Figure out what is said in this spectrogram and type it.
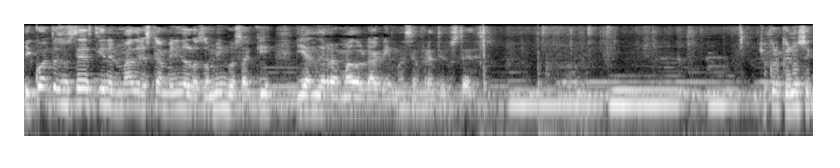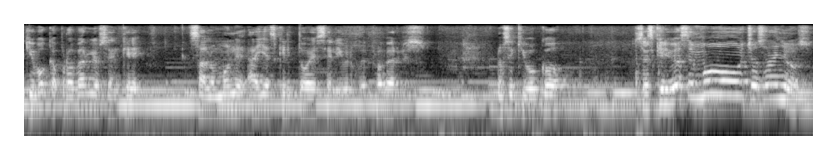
¿Y cuántos de ustedes tienen madres que han venido los domingos aquí y han derramado lágrimas en frente de ustedes? Yo creo que no se equivoca Proverbios en que Salomón haya escrito ese libro de Proverbios. No se equivocó. Se escribió hace muchos años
